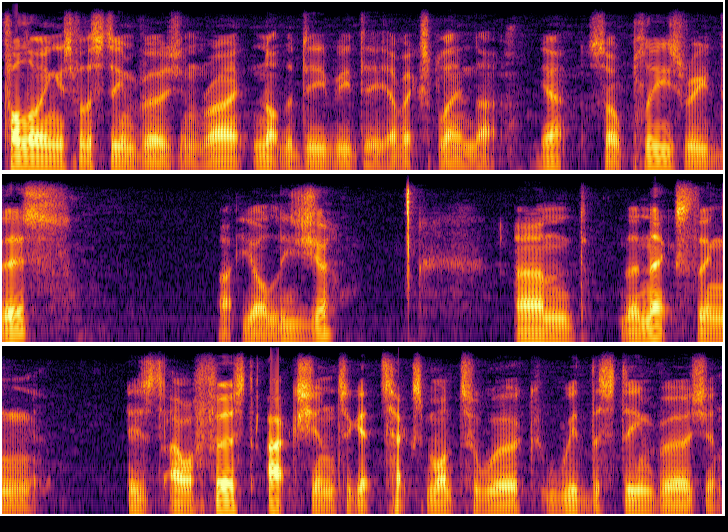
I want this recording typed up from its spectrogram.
Following is for the Steam version, right? Not the DVD. I've explained that. Yeah, so please read this at your leisure. And the next thing is our first action to get TexMod to work with the Steam version.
